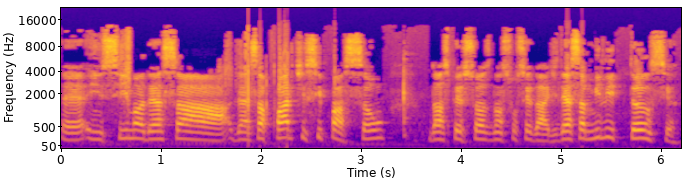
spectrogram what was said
é, em cima dessa, dessa participação das pessoas na sociedade, dessa militância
